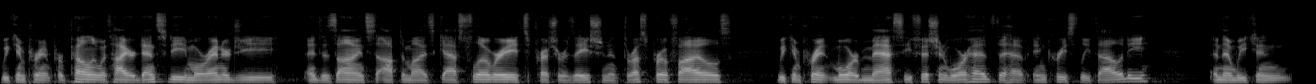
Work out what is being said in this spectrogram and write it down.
We can print propellant with higher density, more energy, and designs to optimize gas flow rates, pressurization, and thrust profiles. We can print more mass efficient warheads that have increased lethality. And then we can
